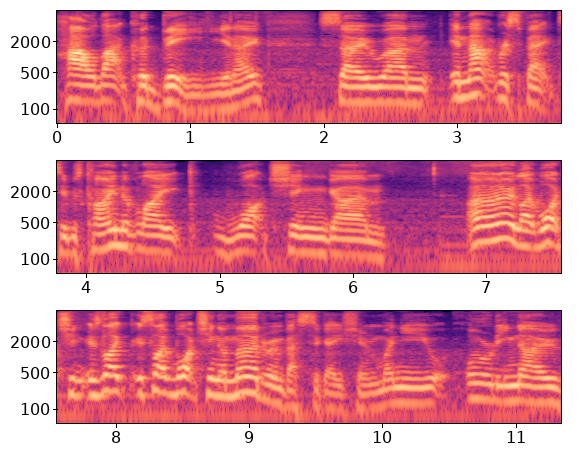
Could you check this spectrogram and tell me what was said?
how that could be, you know? So um, in that respect it was kind of like watching um, I don't know, like watching it's like it's like watching a murder investigation when you already know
